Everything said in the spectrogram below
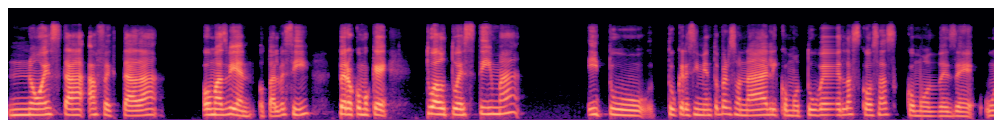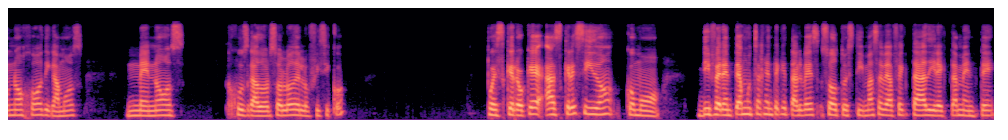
no está afectada, o más bien, o tal vez sí, pero como que tu autoestima y tu, tu crecimiento personal y como tú ves las cosas como desde un ojo, digamos, menos juzgador solo de lo físico, pues creo que has crecido como diferente a mucha gente que tal vez su autoestima se ve afectada directamente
